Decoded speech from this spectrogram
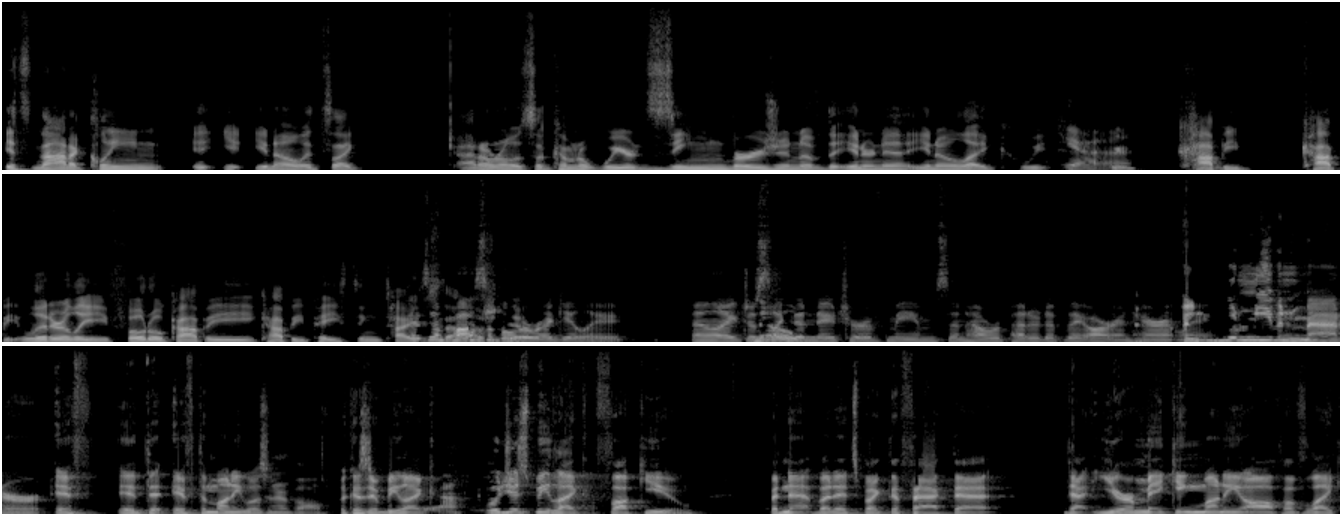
it's not a clean it, you, you know it's like i don't know it's some kind of weird zine version of the internet you know like we Yeah. copy copy literally photocopy copy pasting type It's impossible shit. to regulate. And like just No. like the nature of memes and how repetitive they are And inherently. it wouldn't even matter if if the, if the money wasn't involved because it'd be like Yeah. it would just be like fuck you, but not but it's like the fact that that you're making money off of like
